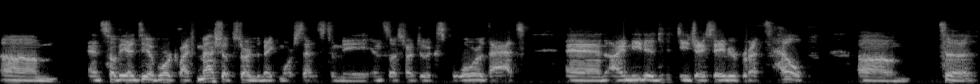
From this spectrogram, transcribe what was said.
Um, and so the idea of work life mashup started to make more sense to me, and so I started to explore that. And I needed DJ Savior Breath's help um, to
